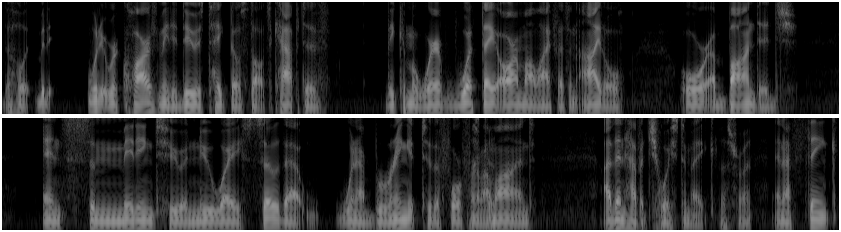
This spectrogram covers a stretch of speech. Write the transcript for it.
the whole. But it, what it requires me to do is take those thoughts captive, become aware of what they are in my life as an idol, or a bondage and submitting to a new way so that when I bring it to the forefront of my mind, I then have a choice to make. That's right. And I think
